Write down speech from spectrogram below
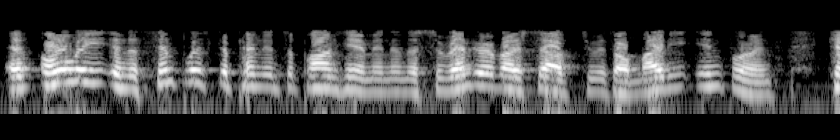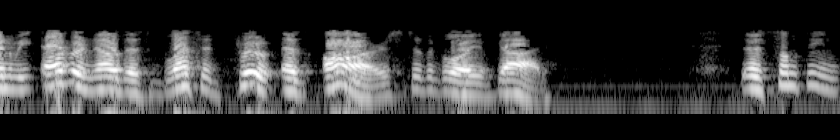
And only in the simplest dependence upon Him and in the surrender of ourselves to His almighty influence can we ever know this blessed fruit as ours to the glory of God. There's something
